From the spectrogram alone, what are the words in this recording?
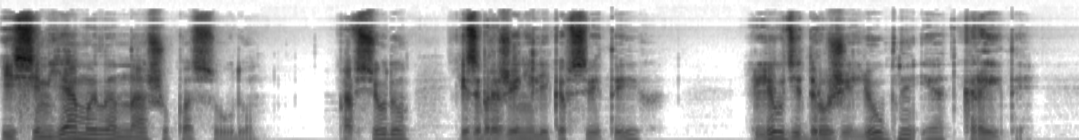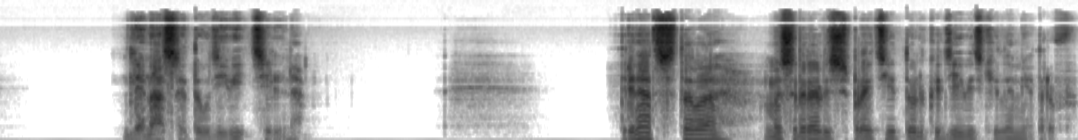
и семья мыла нашу посуду. Повсюду изображения ликов святых, люди дружелюбны и открыты. Для нас это удивительно. Тринадцатого мы собирались пройти только девять километров.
